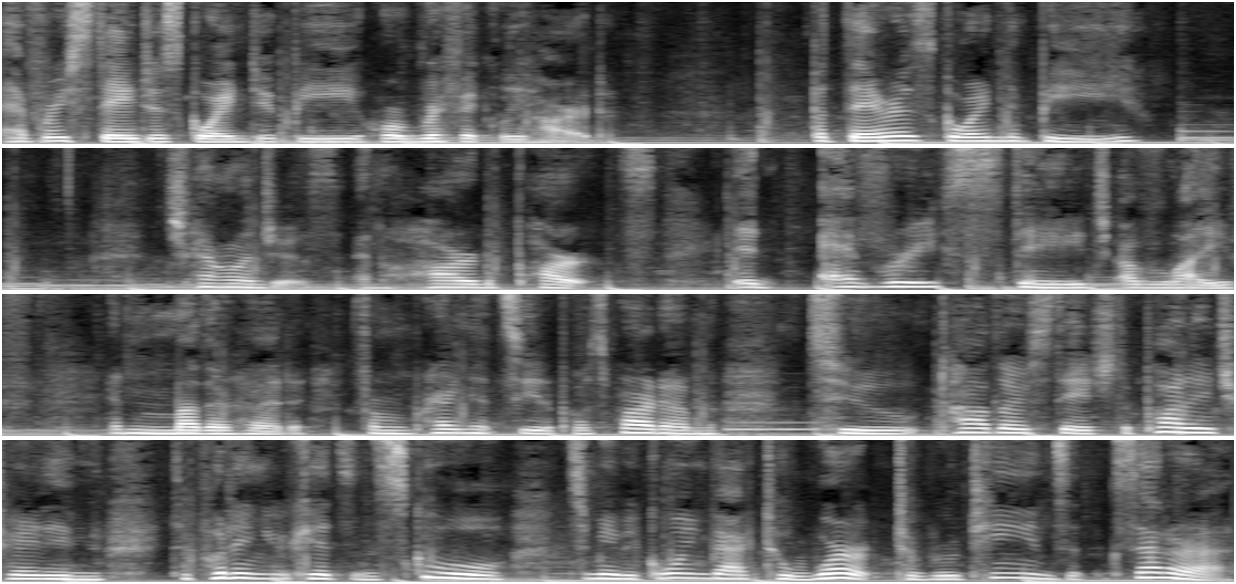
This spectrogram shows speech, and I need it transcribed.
every stage is going to be horrifically hard, but there is going to be challenges and hard parts in every stage of life and motherhood from pregnancy to postpartum to toddler stage to potty training to putting your kids in school to maybe going back to work to routines etc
